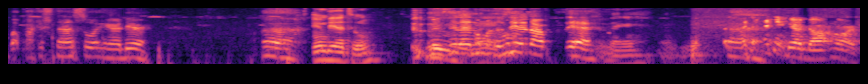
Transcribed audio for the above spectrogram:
But Pakistan so here and there. Uh, India too. New Zealand, New Zealand are yeah. I, Uh, I think they're a dark horse.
